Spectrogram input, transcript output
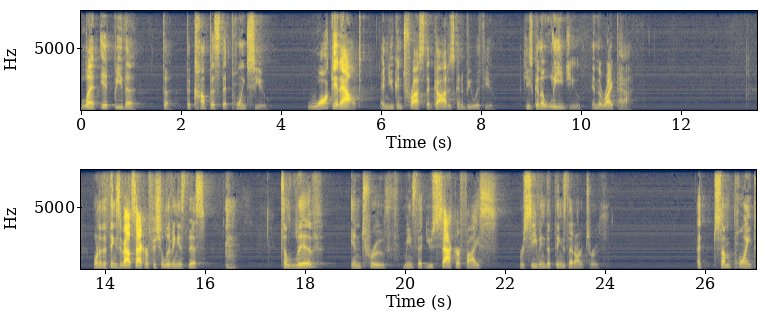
Let it be the the the compass that points you. Walk it out, and you can trust that God is going to be with you. He's going to lead you in the right path. One of the things about sacrificial living is this to live in truth means that you sacrifice receiving the things that aren't truth. At some point,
